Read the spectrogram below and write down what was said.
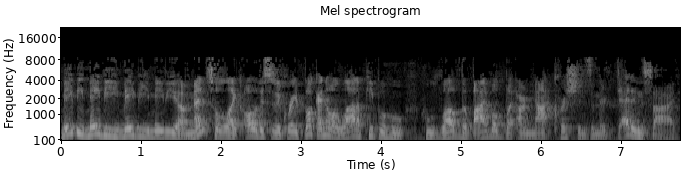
maybe, maybe, maybe, maybe a mental like, "Oh, this is a great book." I know a lot of people who who love the Bible but are not Christians and they're dead inside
